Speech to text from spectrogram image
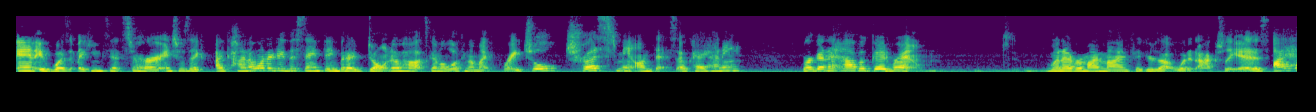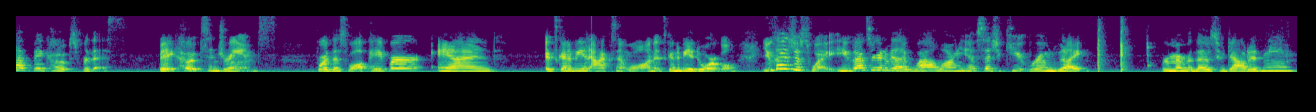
and it wasn't making sense to her. And she was like, I kind of want to do the same thing, but I don't know how it's going to look. And I'm like, Rachel, trust me on this, okay, honey? We're going to have a good room whenever my mind figures out what it actually is. I have big hopes for this. Big hopes and dreams for this wallpaper and it's gonna be an accent wall and it's gonna be adorable. You guys just wait. You guys are gonna be like, wow, Lauren, you have such a cute room. Be like, remember those who doubted me?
